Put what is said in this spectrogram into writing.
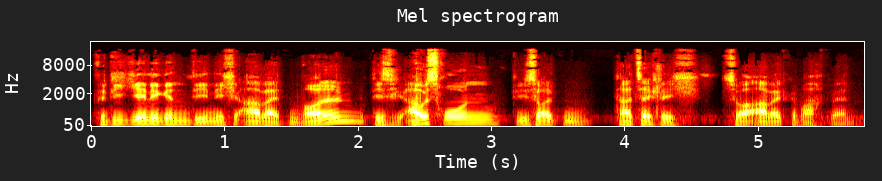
für diejenigen, die nicht arbeiten wollen, die sich ausruhen, die sollten tatsächlich zur Arbeit gebracht werden.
